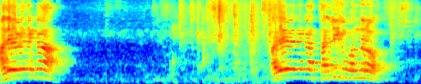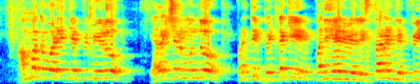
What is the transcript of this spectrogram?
అదేవిధంగా అదేవిధంగా తల్లికి వందనం. అమ్మకి ఒడి అని చెప్పి మీరు ఎలక్షన్ ముందు ప్రతి బిడ్డకి పదిహేను వేలు ఇస్తానని చెప్పి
